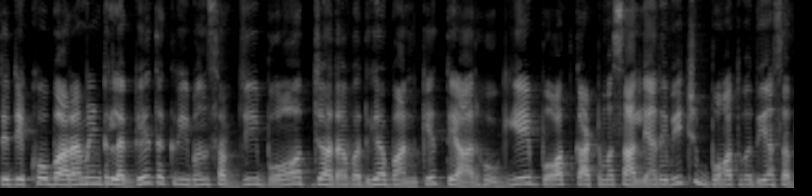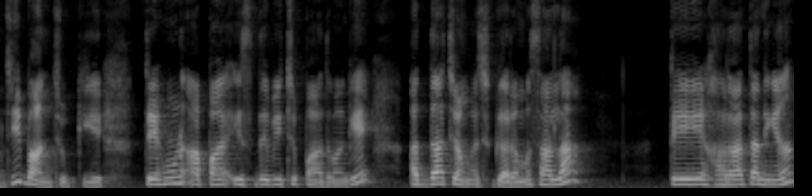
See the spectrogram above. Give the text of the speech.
ਤੇ ਦੇਖੋ 12 ਮਿੰਟ ਲੱਗੇ, ਤਕਰੀਬਨ ਸਬਜ਼ੀ ਬਹੁਤ ਜ਼ਿਆਦਾ ਵਧੀਆ ਬਣ ਕੇ ਤਿਆਰ ਹੋ ਗਈ ਏ। ਬਹੁਤ ਘੱਟ ਮਸਾਲਿਆਂ ਦੇ ਵਿੱਚ ਬਹੁਤ ਵਧੀਆ ਸਬਜ਼ੀ ਬਣ ਚੁੱਕੀ ਏ। ਤੇ ਹੁਣ ਆਪਾਂ ਇਸ ਦੇ ਵਿੱਚ ਪਾ ਦੇਵਾਂਗੇ ਅੱਧਾ ਚਮਚ ਗਰਮ ਮਸਾਲਾ ਤੇ ਹਰਾ ਧਨੀਆ।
